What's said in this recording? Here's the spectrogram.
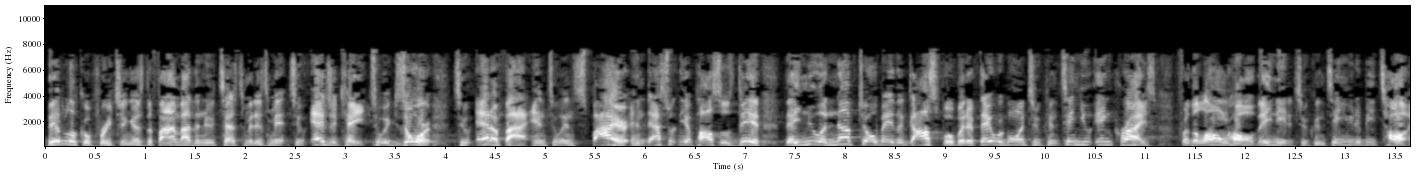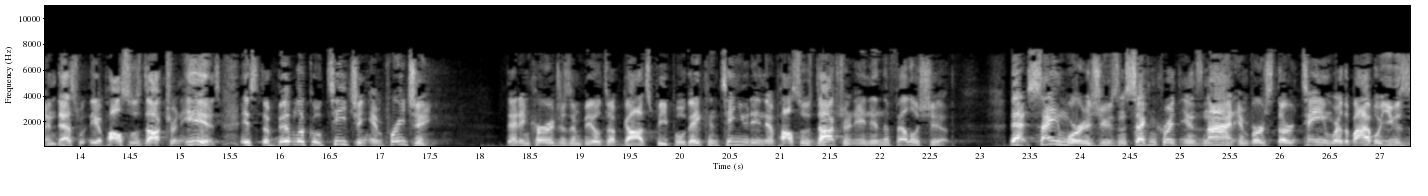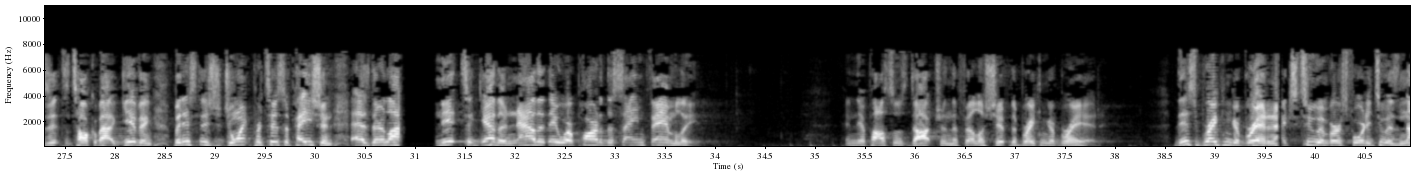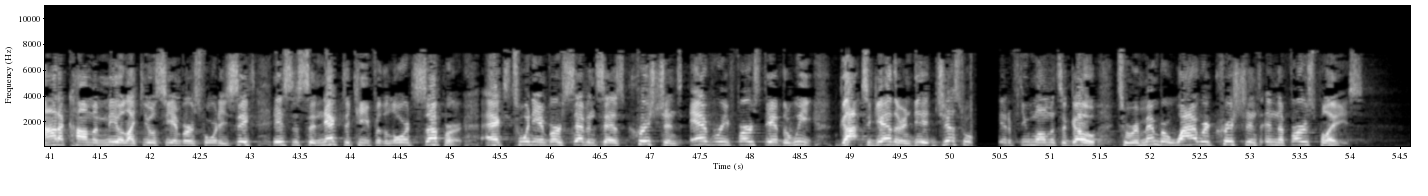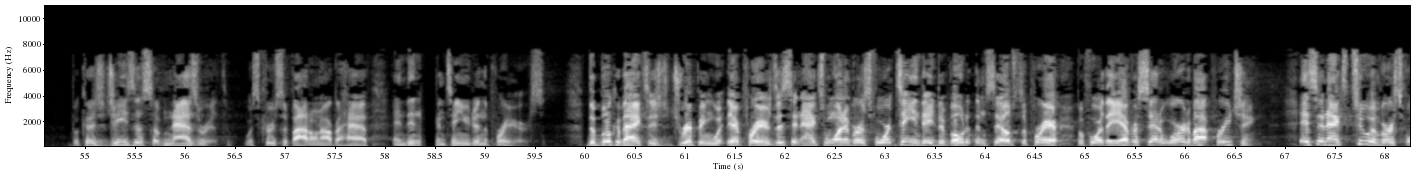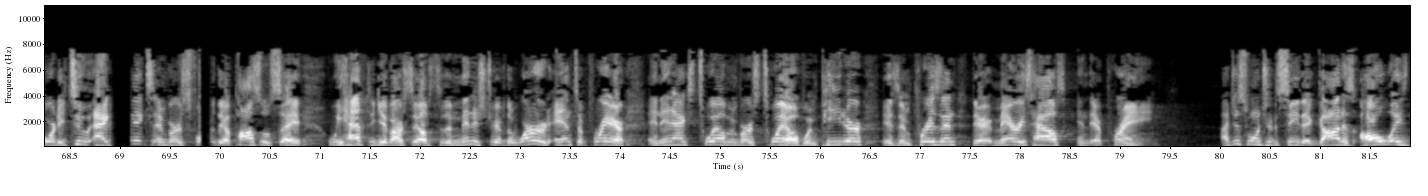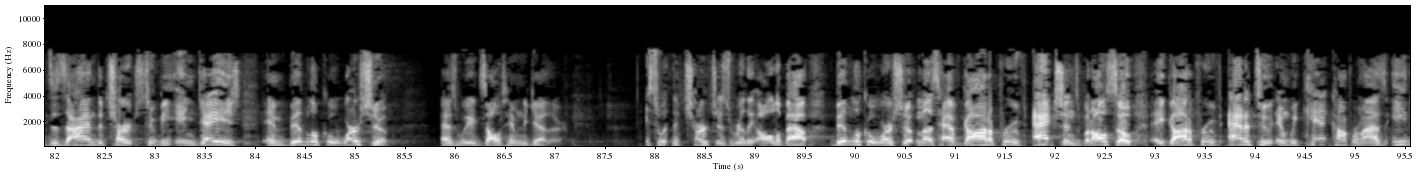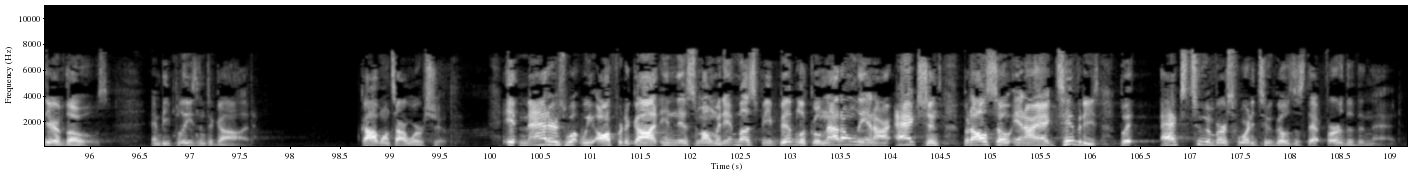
Biblical preaching, as defined by the New Testament, is meant to educate, to exhort, to edify, and to inspire. And that's what the apostles did. They knew enough to obey the gospel, but if they were going to continue in Christ for the long haul, they needed to continue to be taught. And that's what the apostles' doctrine is. It's the biblical teaching and preaching that encourages and builds up God's people. They continued in the apostles' doctrine and in the fellowship. That same word is used in 2 Corinthians 9 in verse 13 where the Bible uses it to talk about giving. But it's this joint participation as their lives knit together now that they were a part of the same family. In the apostles' doctrine, the fellowship, the breaking of bread. This breaking of bread in Acts 2 and verse 42 is not a common meal like you'll see in verse 46. It's the synecdoche for the Lord's Supper. Acts 20 and verse 7 says Christians every first day of the week got together and did just what a few moments ago to remember why we're Christians in the first place. Because Jesus of Nazareth was crucified on our behalf and then continued in the prayers. The book of Acts is dripping with their prayers. This in Acts 1 and verse 14. They devoted themselves to prayer before they ever said a word about preaching. It's in Acts 2 and verse 42. Acts 6 and verse 4, the apostles say, we have to give ourselves to the ministry of the word and to prayer. And in Acts 12 and verse 12, when Peter is in prison, they're at Mary's house and they're praying. I just want you to see that God has always designed the church to be engaged in biblical worship as we exalt Him together. It's what the church is really all about. Biblical worship must have God approved actions, but also a God approved attitude, and we can't compromise either of those and be pleasing to God. God wants our worship. It matters what we offer to God in this moment. It must be biblical, not only in our actions, but also in our activities. But Acts 2 and verse 42 goes a step further than that.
